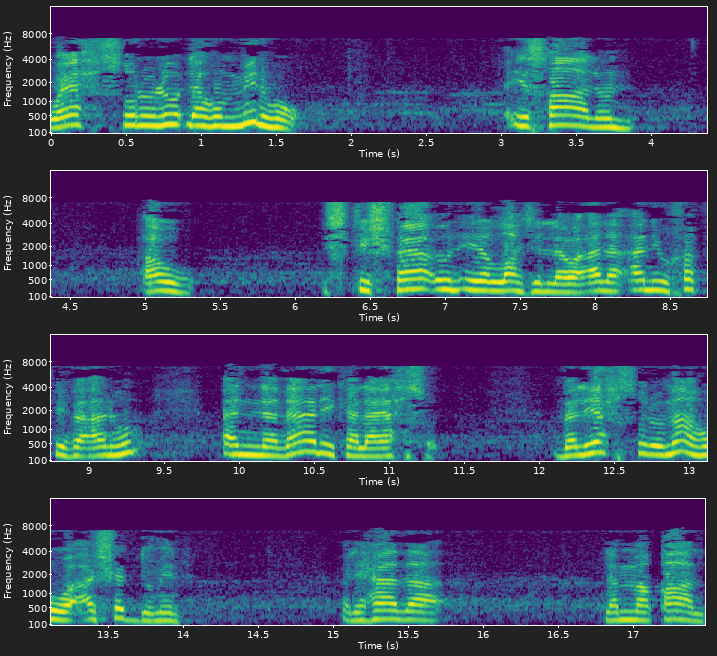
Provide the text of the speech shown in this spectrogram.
ويحصل لهم منه إيصال أو استشفاء إلى الله جل وعلا أن يخفف عنهم أن ذلك لا يحصل بل يحصل ما هو أشد منه. ولهذا لما قال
